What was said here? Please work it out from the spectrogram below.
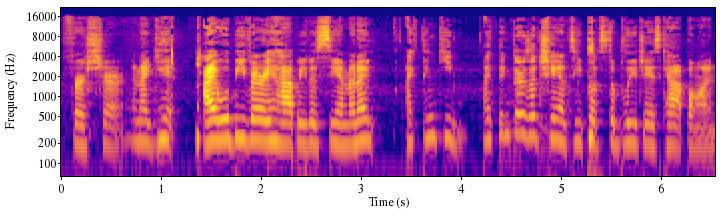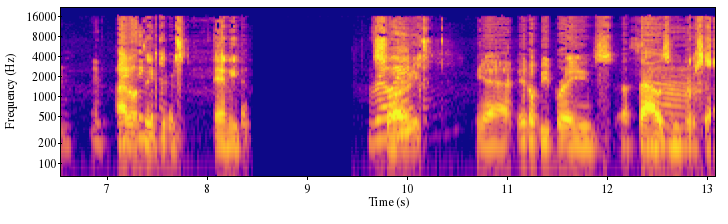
for sure. And I can't. I will be very happy to see him. And I, I think he I think there's a chance he puts the Blue Jays cap on. I, I don't think, think there's any. Really? Sorry. Yeah, it'll be Braves a thousand uh, percent.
